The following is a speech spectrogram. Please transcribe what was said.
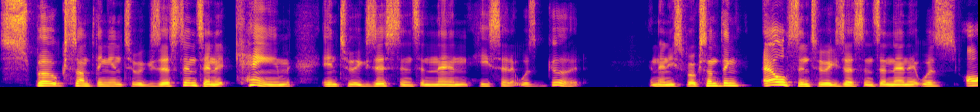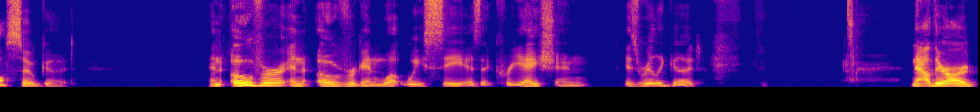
spoke something into existence and it came into existence, and then he said it was good. And then he spoke something else into existence, and then it was also good. And over and over again, what we see is that creation is really good. Now, there are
